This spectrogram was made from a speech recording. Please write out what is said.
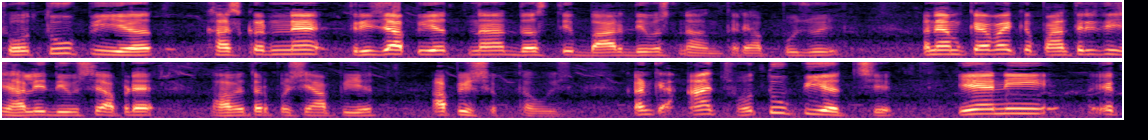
ચોથું પિયત, ખાસ કરીને ત્રીજા પિયતના દસથી બાર દિવસના અંતરે આપવું જોઈએ. અને એમ કહેવાય કે પાંત્રીસથી ચાલીસ દિવસે આપણે વાવેતર પછી આ પિયત આપી શકતા હોઈએ છીએ. કારણ કે આ ચોથું પિયત છે, એ એની એક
